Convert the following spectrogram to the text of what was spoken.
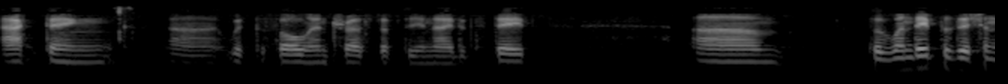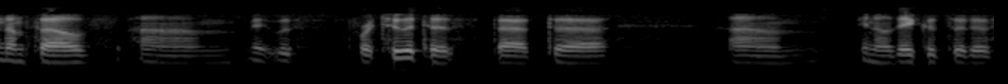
acting uh, with the sole interest of the United States um, so when they positioned themselves, um, it was fortuitous that uh, um, you know they could sort of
